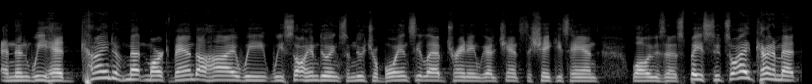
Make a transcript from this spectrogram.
and then we had kind of met Mark Vande Hei. We, we saw him doing some neutral buoyancy lab training. We got a chance to shake his hand while he was in a spacesuit. So I had kind of met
